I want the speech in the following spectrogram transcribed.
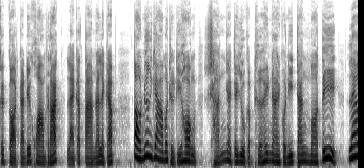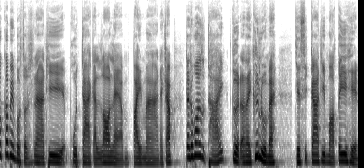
ก็กอดกันด้วยความรักและก็ตามนั้นแหละครับ ต่อเนื่องยาวมาถึงที่ห้อง ฉันอยากจะอยู่กับเธอให้นานกว่านี้จังมอร์ตี้ แล้วก็เป็นบทสนทนาที่พูดจากันล่อแหลมไปมานะครับ แต่ถ้าว่าสุดท้ายเกิดอะไรขึ้นรู้ไหมเจสสิก้าที่มอร์ตี้เห็น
